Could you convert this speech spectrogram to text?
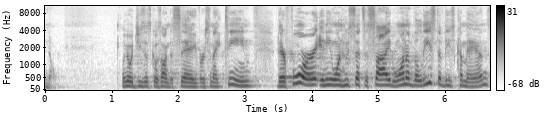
No. Look at what Jesus goes on to say, verse 19. Therefore, anyone who sets aside one of the least of these commands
